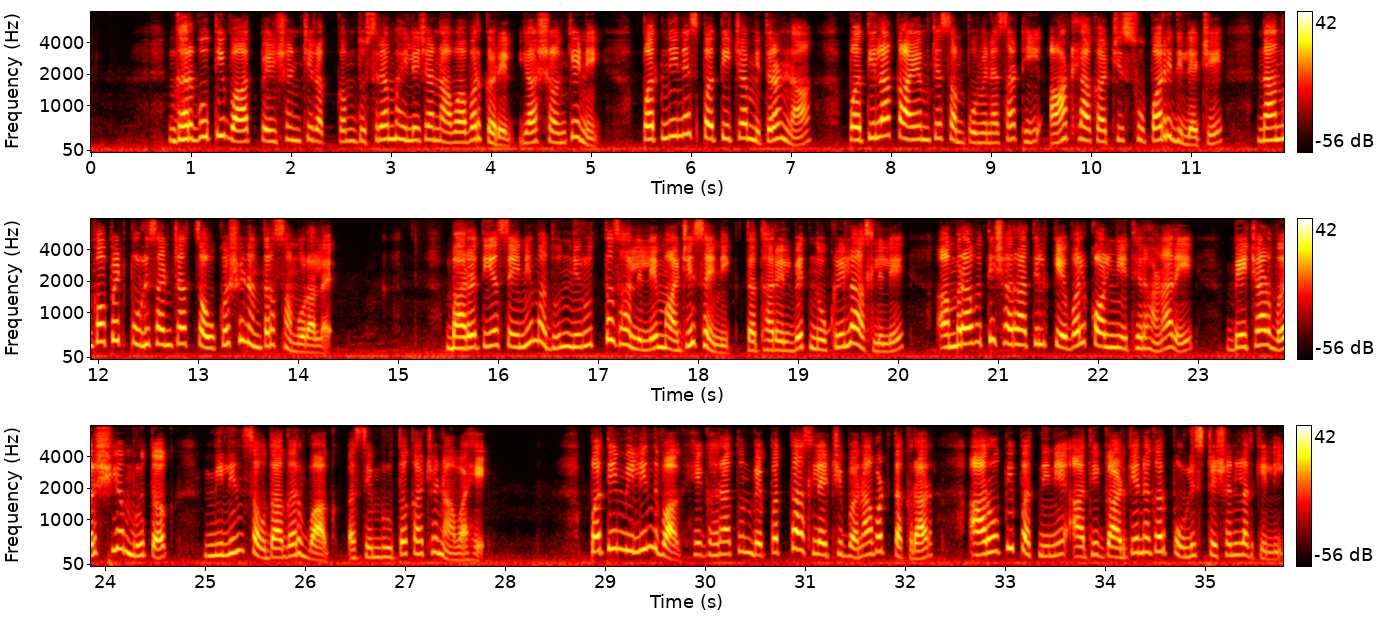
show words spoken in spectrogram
घरगुती वाद पेन्शनची रक्कम दुसऱ्या महिलेच्या नावावर करेल या शंकेने पत्नीनेच पतीच्या मित्रांना पतीला कायमचे संपविण्यासाठी आठ लाखाची सुपारी दिल्याचे नांदगावपेठ पोलिसांच्या चौकशीनंतर समोर आलंय. भारतीय सेनेमधून निवृत्त झालेले माजी सैनिक तथा रेल्वेत नोकरीला असलेले अमरावती शहरातील केवल कॉलनी येथे राहणारे बेचाळ वर्षीय मृतक मिलिंद सौदागर वाघ असे मृतकाचे नाव आहे. पती मिलिंद वाघ हे घरातून बेपत्ता असल्याची बनावट तक्रार आरोपी पत्नीने आधी गाडगेनगर पोलीस स्टेशनला केली.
